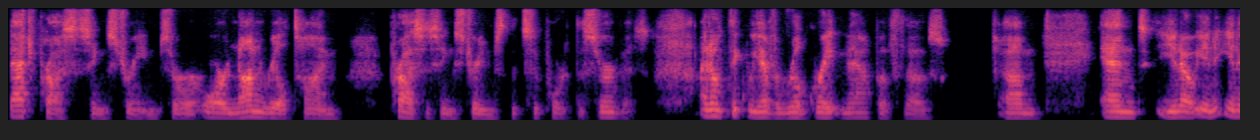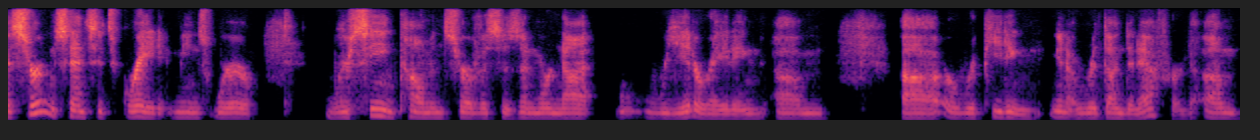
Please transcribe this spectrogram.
batch processing streams or, or non-real time processing streams that support the service. I don't think we have a real great map of those. Um, and, you know, in, in a certain sense, it's great. It means we're, we're seeing common services and we're not reiterating um, uh, or repeating, you know, redundant effort. Um,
